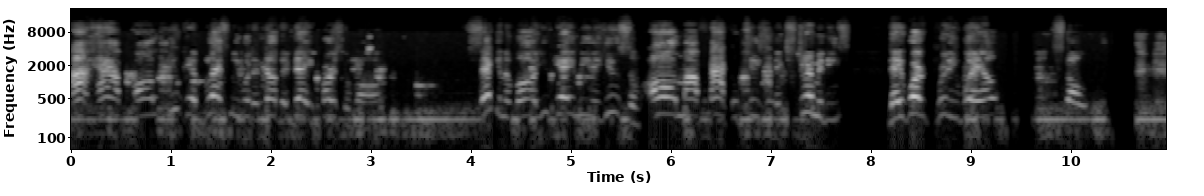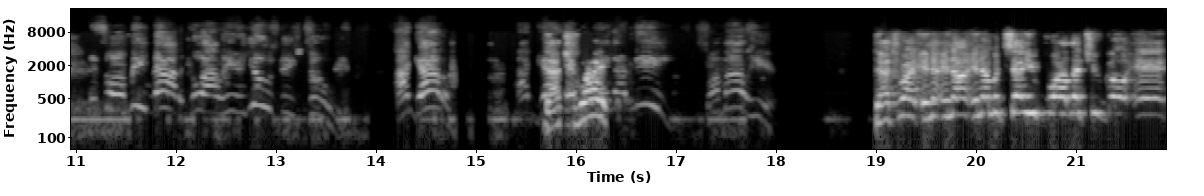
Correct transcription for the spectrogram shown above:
I have all you can bless me with another day, first of all. Second of all, you gave me the use of all my faculties and extremities. They work pretty well. So it's on me now to go out here and use these tools. I got them. I got That's right. I need. So I'm out here. That's right. And, and, I, and I'm going to tell you before I let you go, Ed,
